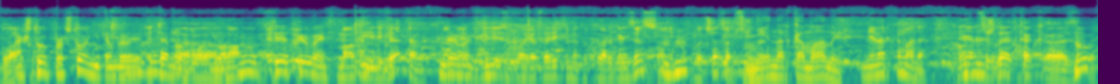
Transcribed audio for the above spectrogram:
Благо. А что, про что они там говорят? Это э, мо- Ну, ты открывай. молодые ребята, Давай. они объединились в благотворительную такую организацию, они вот сейчас обсуждают, Не наркоманы. не наркоманы, они обсуждают, как э, сделать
